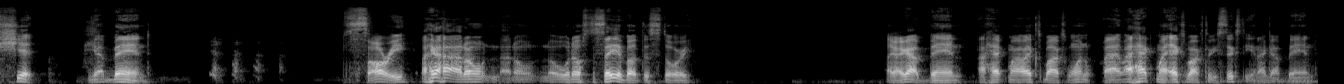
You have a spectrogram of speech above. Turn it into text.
shit. You got banned. Sorry, I, I don't I don't know what else to say about this story. Like I got banned. I hacked my Xbox One. I, I hacked my Xbox 360 and I got banned.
